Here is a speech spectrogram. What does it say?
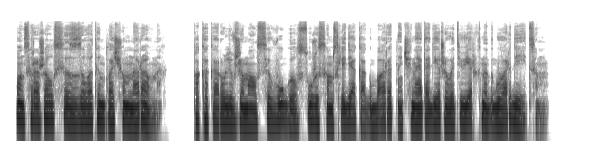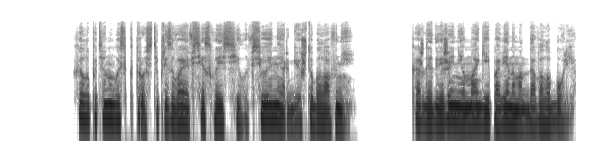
Он сражался с золотым плащом на равных, пока король вжимался в угол с ужасом, следя, как Барретт начинает одерживать верх над гвардейцем. Хэлла потянулась к трости, призывая все свои силы, всю энергию, что была в ней. Каждое движение магии по венам отдавало болью.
